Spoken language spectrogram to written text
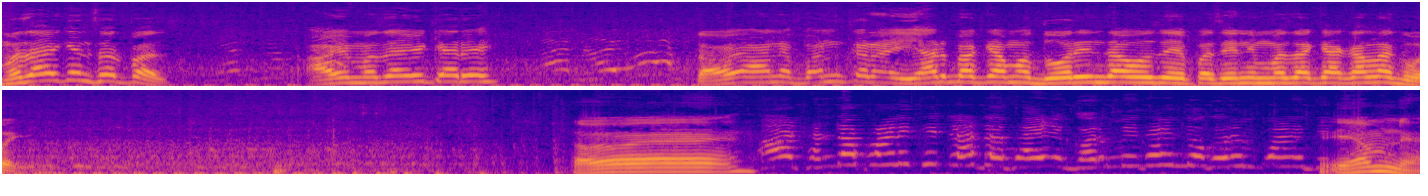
મજા આવી કે ને સરપંચ? આવી મજા આવી ક્યારે? તો હવે આને બંધ કરાય. યાર બાકી આમાં દોરીને જવું છે પછી એની મજા ક્યાંક અલગ હોય. હવે એમ ને.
